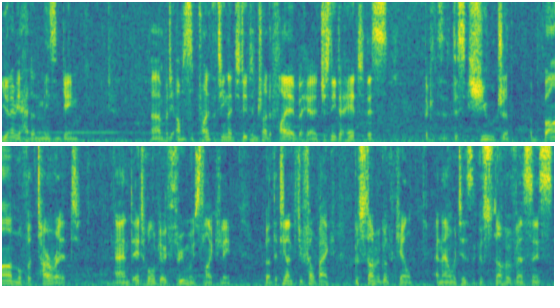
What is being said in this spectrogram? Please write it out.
you know you had an amazing game. Uh, but I was surprised the T-92 didn't try to fire over here. Just need to hit this, this, this huge barn of a turret, and it will go through most likely. But the T-92 fell back, Gustavo got the kill, and now it is Gustavo versus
